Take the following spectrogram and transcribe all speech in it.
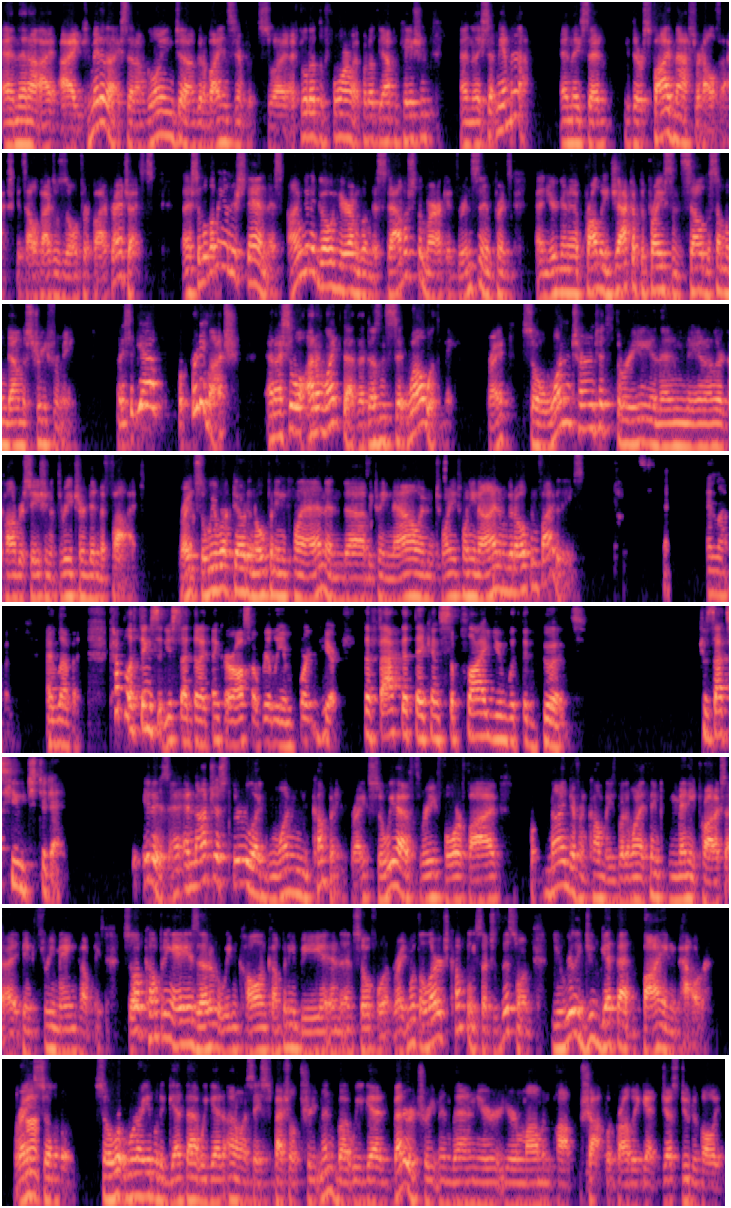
And then I, I committed and I said, I'm going to, I'm going to buy instant. So I, I filled out the form, I put out the application, and they sent me a map. And they said there's five maps for Halifax because Halifax was zoned for five franchises. And I said, well, let me understand this. I'm going to go here. I'm going to establish the market for instant imprints, and you're going to probably jack up the price and sell to someone down the street for me. And they said, yeah, pretty much. And I said, well, I don't like that. That doesn't sit well with me. Right. So one turned to three, and then another conversation, a three turned into five. Right. So we worked out an opening plan, and uh, between now and 2029, I'm going to open five of these. I love it. I love it. A couple of things that you said that I think are also really important here. The fact that they can supply you with the goods, because that's huge today. It is, and not just through like one company, right? So we have three, four, five, nine different companies, but when I think many products, I think three main companies. So if company A is out of it, we can call on company B and, and so forth, right? And with a large company such as this one, you really do get that buying power, right? Uh-huh. So so we're, we're able to get that. We get, I don't want to say special treatment, but we get better treatment than your, your mom and pop shop would probably get just due to volume.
